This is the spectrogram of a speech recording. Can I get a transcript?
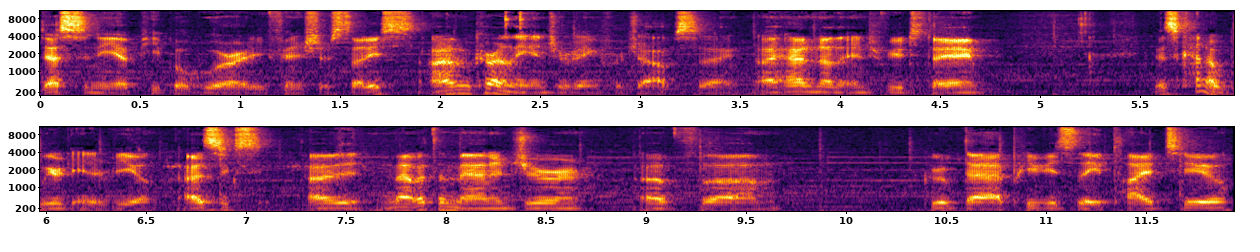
destiny of people who already finished their studies. I'm currently interviewing for jobs today. I had another interview today. It was kind of weird interview. I was I met with the manager of the um, group that I previously applied to,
